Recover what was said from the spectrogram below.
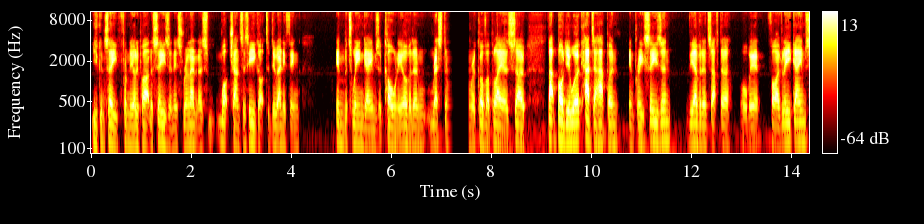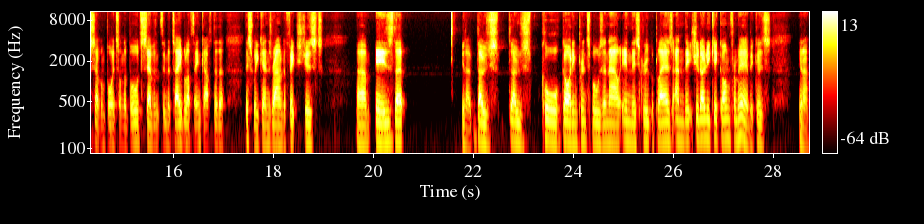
you can see from the early part of the season, it's relentless. What chance has he got to do anything in between games at Colney other than rest and recover players? So that body of work had to happen in pre-season the evidence after, albeit five league games, seven points on the board, seventh in the table, I think, after the this weekend's round of fixtures, um, is that you know those those core guiding principles are now in this group of players, and it should only kick on from here because you know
